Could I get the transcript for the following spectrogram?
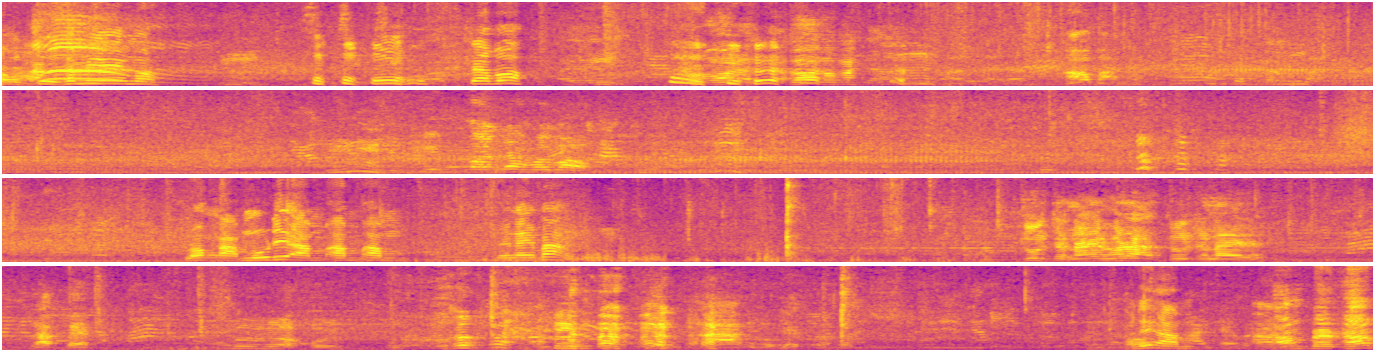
ต้องตื่นคำใหญ่มาแต่ปะเอาบาทลองอ่ำดูดิอ่ำอ่ำอ่ำยังไงบ้างจูจะไหนหัวหน้าจูจะไหนเนี่ยรับเป็ดอันนี้อ่ำทำเป็ดครับ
